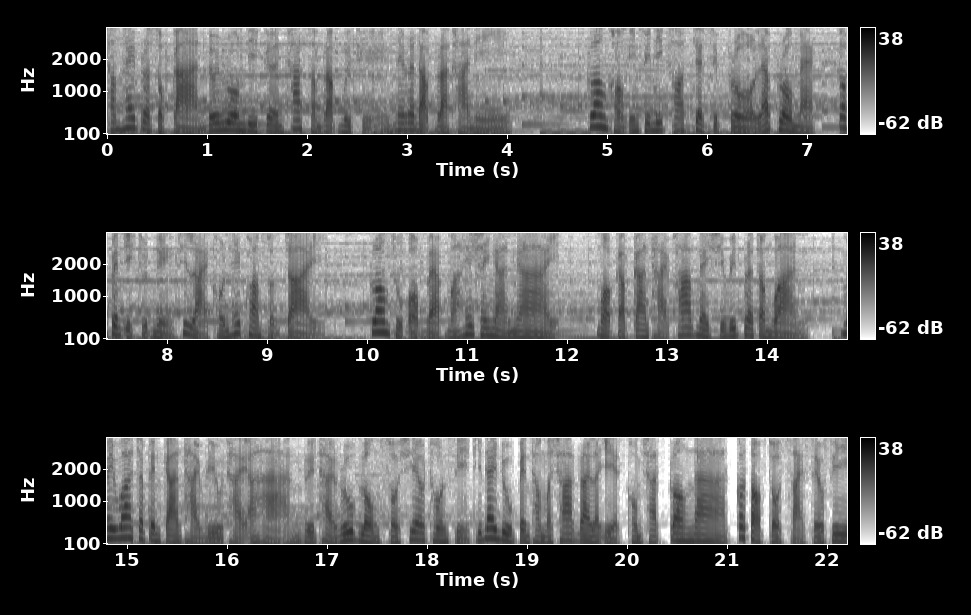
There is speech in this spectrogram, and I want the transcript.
ทำให้ประสบการณ์โดยรวมดีเกินคาดสำหรับมือถือในระดับราคานี้ กล้องของ Infinix Hot 70 Pro และ Pro Max ก็เป็นอีกจุดหนึ่งที่หลายคนให้ความสนใจ ล้องถูกออกแบบมาให้ใช้งานง่าย เหมาะกับการถ่ายภาพในชีวิตประจำวัน ไม่ว่าจะเป็นการถ่ายวิวถ่ายอาหาร หรือถ่ายรูปลงโซเชียลโทนสีที่ได้ดูเป็นธรรมชาติรายละเอียดคมชัดกล้องหน้า ก็ตอบโจทย์สายเซลฟี่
